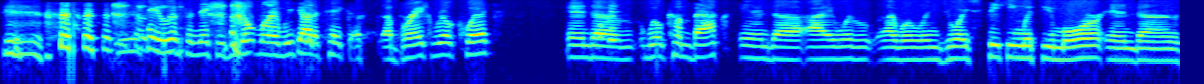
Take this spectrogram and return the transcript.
hey, listen, Nikki, if you don't mind, we got to take a, a break real quick, and um, we'll come back, and uh, I will I will enjoy speaking with you more, and uh,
